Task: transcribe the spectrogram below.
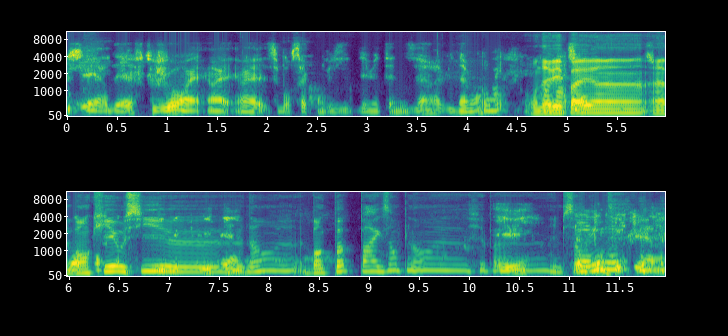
GRDF, toujours, ouais. ouais, C'est pour ça qu'on visite des méthaniseurs, évidemment. On n'avait pas un, banquier aussi, euh, non Banque Pop, par exemple, non euh, Je sais pas. Eh oui. Il me semble. Banque populaire.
